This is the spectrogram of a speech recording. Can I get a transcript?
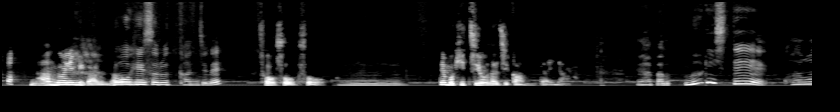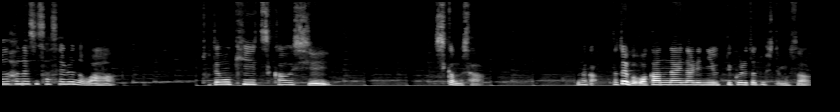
何の意味があるんだろ浪う。費する感じね。そうそうそうーん。う。でも必要な時間みたいな。やっぱ無理して子供の話させるのはとても気使うししかもさなんか例えば分かんないなりに言ってくれたとしてもさ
